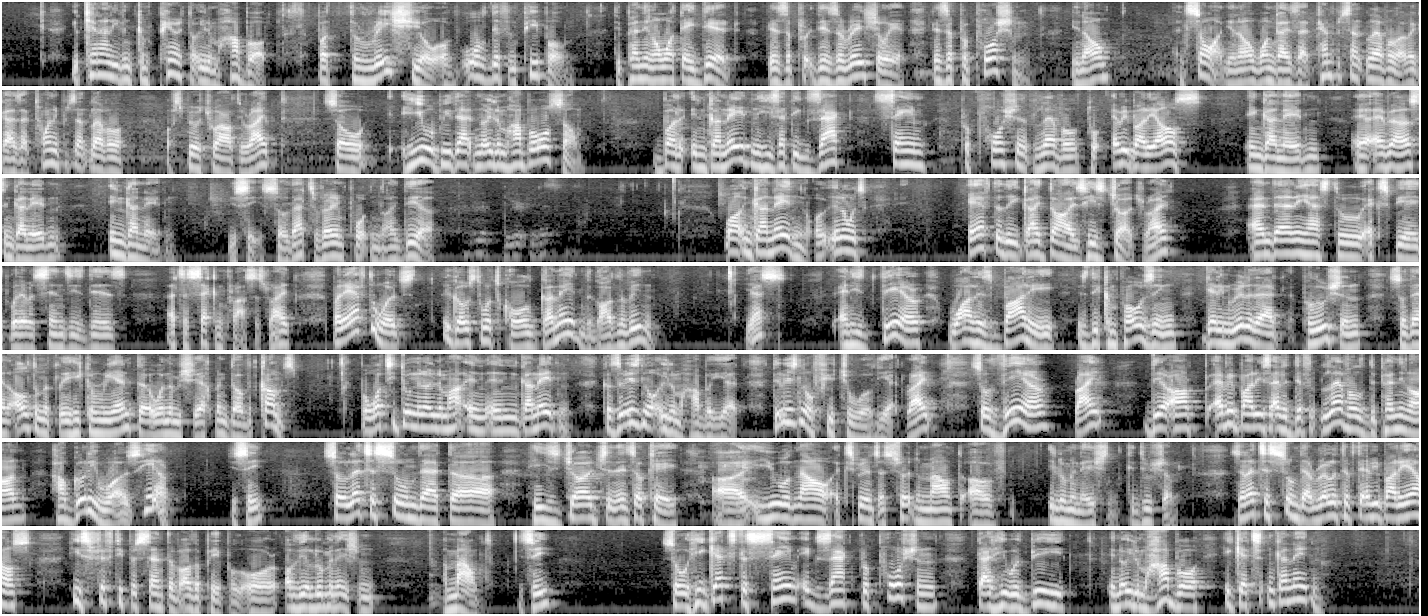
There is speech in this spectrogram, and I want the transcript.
you cannot even compare it to Olam Haba. But the ratio of all different people, depending on what they did, there's a there's a ratio here. There's a proportion, you know, and so on. You know, one guy's at 10% level, other guy's at 20% level of spirituality, right? So he will be that in Olam Haba also. But in Gan Eden, he's at the exact same proportionate level to everybody else in Gan Eden, uh, everybody else in Gan Eden, in Gan Eden. You see, so that's a very important idea. Well, in Gan Eden, in other words, after the guy dies, he's judged, right? And then he has to expiate whatever sins he did. That's a second process, right? But afterwards, he goes to what's called Gan Eden, the Garden of Eden. Yes? And he's there while his body is decomposing, getting rid of that pollution, so then ultimately he can re enter when the Mashiach ben David comes. But what's he doing in, in, in Gan Eden? Because there is no Olam Haba yet. There is no future world yet, right? So there, right, there are everybody's at a different level depending on how good he was here. You see, so let's assume that uh, he's judged and it's okay. Uh, you will now experience a certain amount of illumination, kedusha. So let's assume that relative to everybody else, he's fifty percent of other people or of the illumination amount. You see. So he gets the same exact proportion that he would be in Olam Haba, he gets it in Gan Eden.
